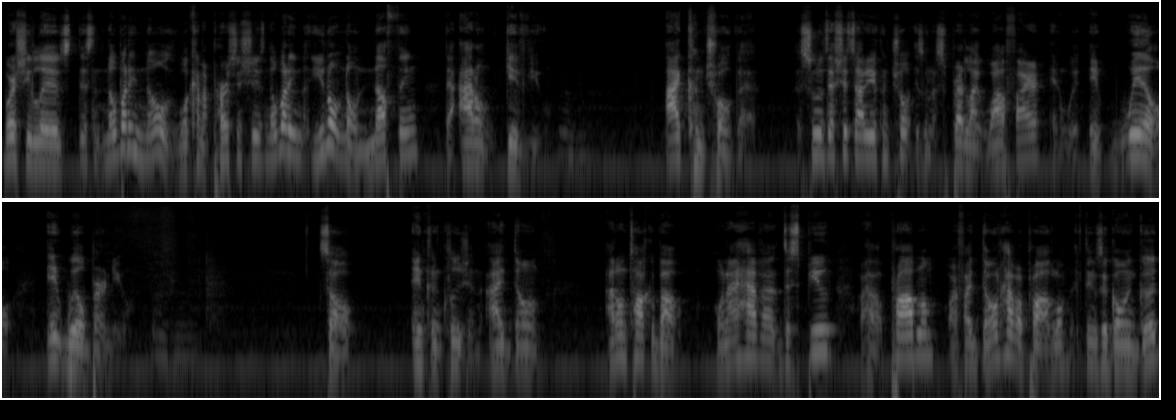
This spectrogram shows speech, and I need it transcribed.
where she lives. This nobody knows what kind of person she is. Nobody. You don't know nothing that I don't give you. Mm-hmm. I control that. As soon as that shit's out of your control, it's gonna spread like wildfire, and it will. It will burn you. Mm-hmm. So, in conclusion, I don't. I don't talk about when I have a dispute or have a problem, or if I don't have a problem, if things are going good.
